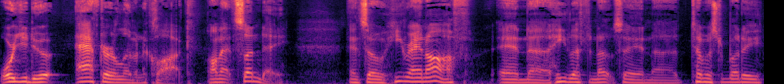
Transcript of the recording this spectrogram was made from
or you do it after eleven o'clock on that Sunday. And so he ran off and uh, he left a note saying, uh, "Tell Mister Buddy."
